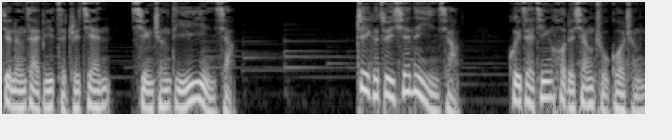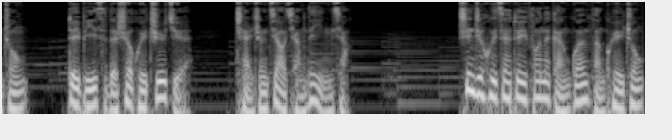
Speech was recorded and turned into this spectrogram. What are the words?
就能在彼此之间形成第一印象。这个最先的印象，会在今后的相处过程中，对彼此的社会知觉产生较强的影响，甚至会在对方的感官反馈中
